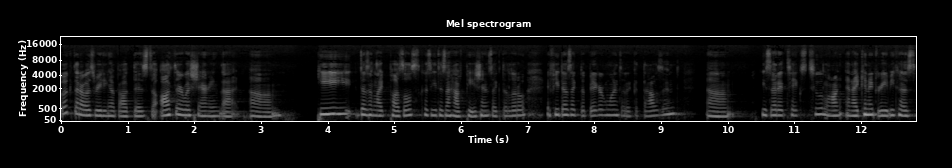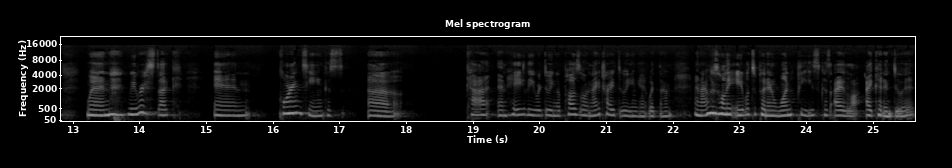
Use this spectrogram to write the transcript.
book that I was reading about this, the author was sharing that um, he doesn't like puzzles because he doesn't have patience. Like the little, if he does like the bigger ones, like a thousand, um, he said it takes too long. And I can agree because when we were stuck in quarantine, because uh, Kat and Haley were doing a puzzle, and I tried doing it with them, and I was only able to put in one piece because I lo- I couldn't do it.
